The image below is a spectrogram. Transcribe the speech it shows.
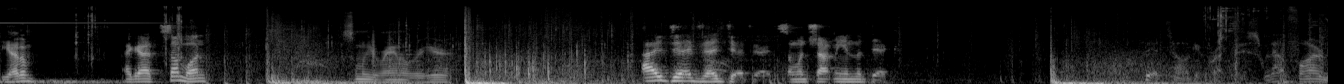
You got him? I got someone. Somebody ran over here. I did, I did, did, did. Someone shot me in the dick. Bit of target practice without firing.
